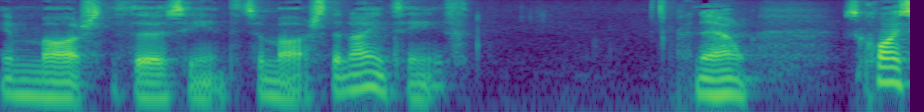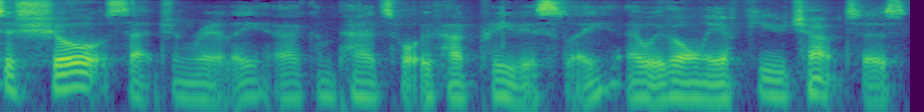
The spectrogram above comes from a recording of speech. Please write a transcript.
in March the 13th to March the 19th. Now, it's quite a short section, really, uh, compared to what we've had previously, uh, with only a few chapters.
